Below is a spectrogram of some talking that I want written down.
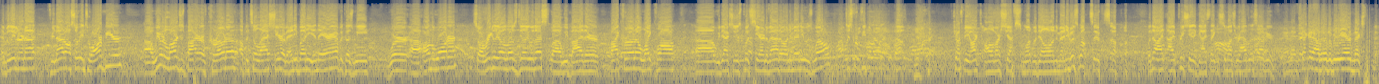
and believe it or not, if you're not also into our beer, uh, we were the largest buyer of Corona up until last year of anybody in the area because we were uh, on the water. So Origlio loves dealing with us. Uh, we buy their buy Corona, White Claw. Uh, we actually just put Sierra Nevada on the menu as well, just for people that want to. Trust me, our, all of our chefs want Modelo on the menu as well too. So, but no, I, I appreciate it, guys. Thank you so much for having us out here. And then check it out. It'll be aired next Sunday.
